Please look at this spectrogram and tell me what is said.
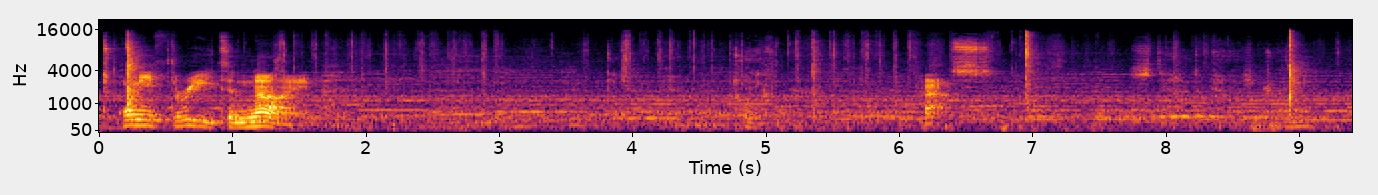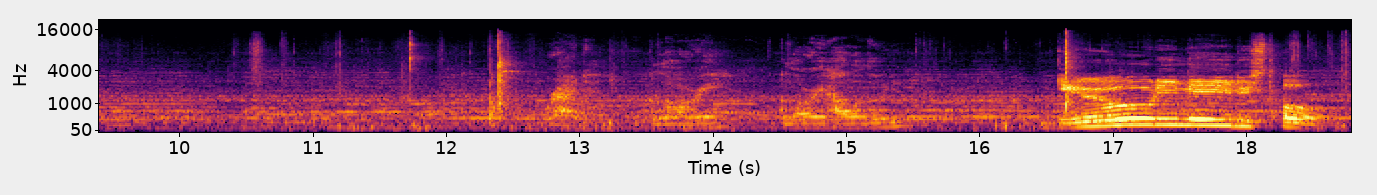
23 to 9. Twenty-four. Pass. Stand and draw. Ride. Glory. Glory. Hallelujah. Dorime Dusto. Consult.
